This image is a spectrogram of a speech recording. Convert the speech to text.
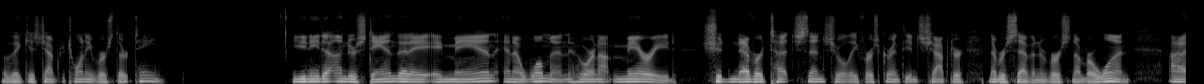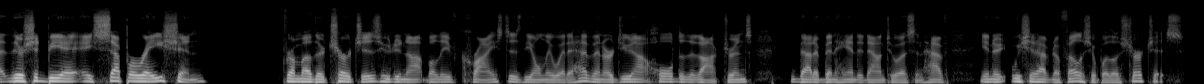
Leviticus chapter 20, verse 13. You need to understand that a, a man and a woman who are not married should never touch sensually. 1 Corinthians chapter number 7 verse number 1. Uh, there should be a, a separation from other churches who do not believe Christ is the only way to heaven or do not hold to the doctrines that have been handed down to us and have, you know, we should have no fellowship with those churches.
